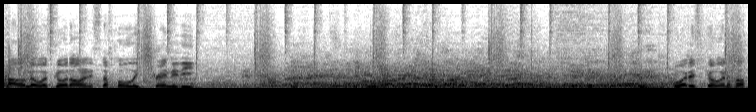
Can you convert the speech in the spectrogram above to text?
I don't know what's going on. It's the Holy Trinity. What is going on?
